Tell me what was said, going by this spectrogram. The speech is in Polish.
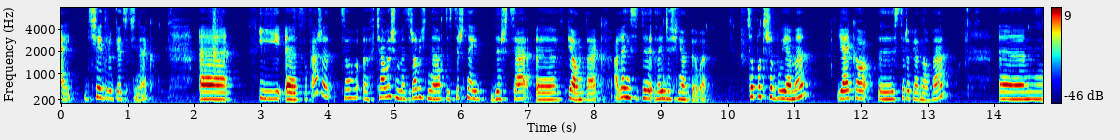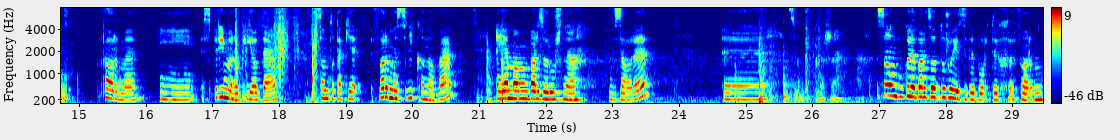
Hej, dzisiaj drugi odcinek e, i e, pokażę, co e, chciałyśmy zrobić na artystycznej dyszce e, w piątek, ale niestety zajęcia się nie odbyły. Co potrzebujemy? Jajko e, styropianowe, em, formy i z lub IOD. Są to takie formy silikonowe. E, Ja mam bardzo różne wzory. Yy, co pokażę? Są w ogóle bardzo dużo jest wybór tych form.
